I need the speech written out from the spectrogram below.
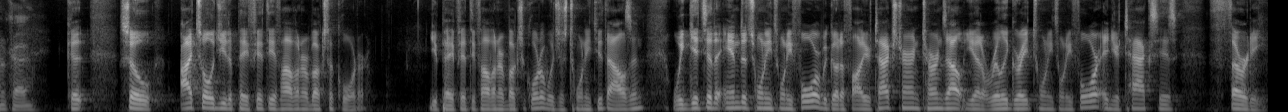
Okay. So I told you to pay 5,500 bucks a quarter. You pay 5,500 bucks a quarter, which is 22,000. We get to the end of 2024, we go to file your tax return. Turns out you had a really great 2024 and your tax is 30.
